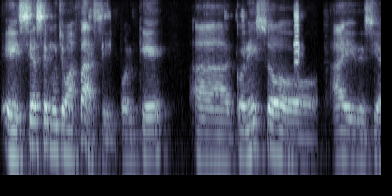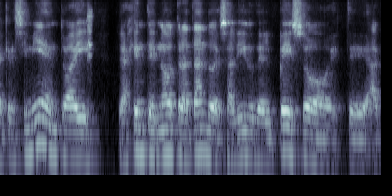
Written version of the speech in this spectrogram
eh, se hace mucho más fácil, porque ah, con eso hay, decía, crecimiento, hay la gente no tratando de salir del peso este, a,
